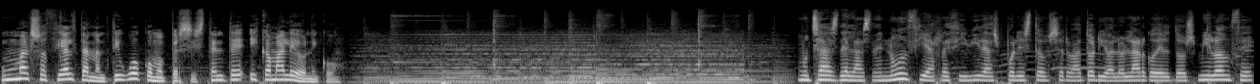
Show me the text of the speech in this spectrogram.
un mal social tan antiguo como persistente y camaleónico. Muchas de las denuncias recibidas por este observatorio a lo largo del 2011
